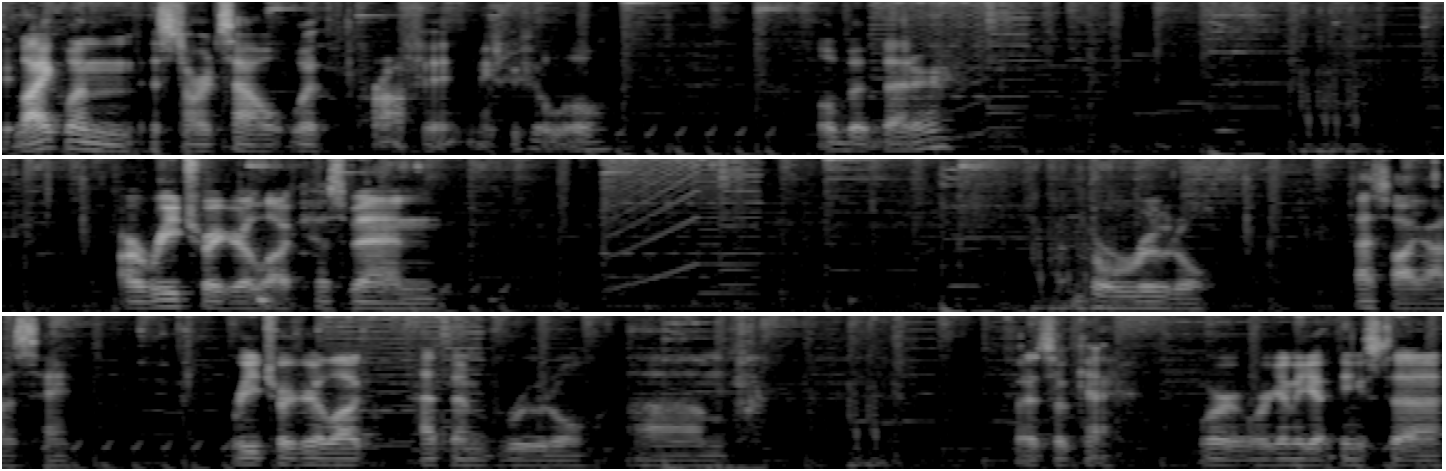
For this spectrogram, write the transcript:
We like when it starts out with profit. Makes me feel a little, a little bit better. Our retrigger luck has been brutal. That's all I gotta say. Retrigger luck has been brutal. Um, but it's okay. We're, we're gonna get things to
